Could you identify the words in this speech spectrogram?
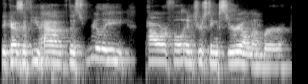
Because if you have this really powerful, interesting serial number,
